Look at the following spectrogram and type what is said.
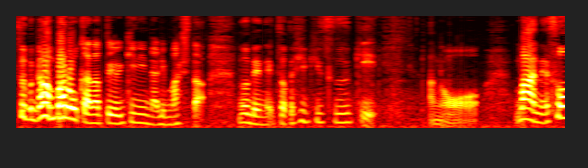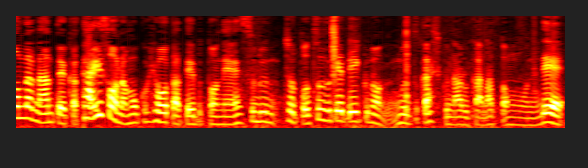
ちょっと頑張ろうかなという気になりました。のでね、ちょっと引き続き、あの、まあね、そんななんていうか大層な目標を立てるとね、する、ちょっと続けていくの難しくなるかなと思うんで、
